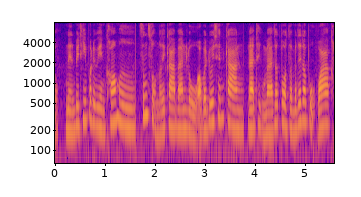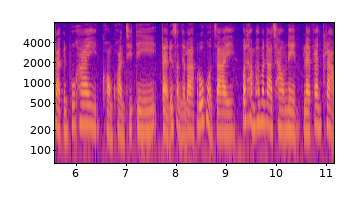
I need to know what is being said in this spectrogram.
ๆเน้นไปที่บริเวณข้อมือ ซึ่งสวมนาฬิกาแบรนด์หรูเอาไว้ด้วยเช่นกัน และถึงแม้เจ้าตัวจะไม่ได้ระบุว่าใครเป็นผู้ให้ของขวัญชิ้นนี้ แต่ด้วยสัญลักษณ์รูปหัวใจ ก็ทำให้บรรดาชาวเน็ต และแฟนคลับ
